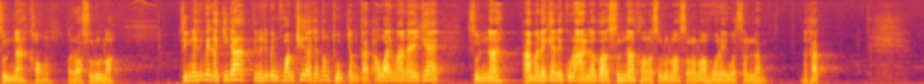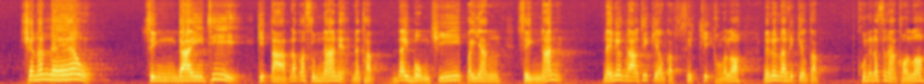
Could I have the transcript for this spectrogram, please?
สุนนะของรอสูลุลลอฮ์สิ่งไหนที่เป็นอากีดะสิ่งไหนที่เป็นความเชื่อจะต้องถูกจำกัดเอาไว้มาในแค่สุนนะอ่ามาในแค่ในกุรอานแล้วก็สุนนะของรอสูลุลลอฮ์ศ็อลลัลฮุอะลัยวะสัลลัมนะครับฉะนั้นแล้วสิ่งใดที่กิตาบแล้วก็ซุนนะเนี่ยนะครับได้บ่งชี้ไปยังสิ่งนั้น ในเรื่องราวที่เกี่ยวกับสิทธิของอัลลอฮ์ ในเรื่องราวที่เกี่ยวกับคุณลักษณะของอัลลอฮ์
